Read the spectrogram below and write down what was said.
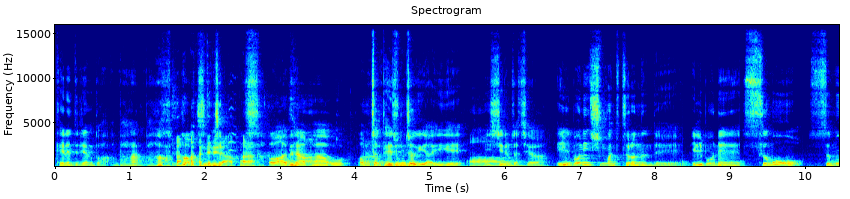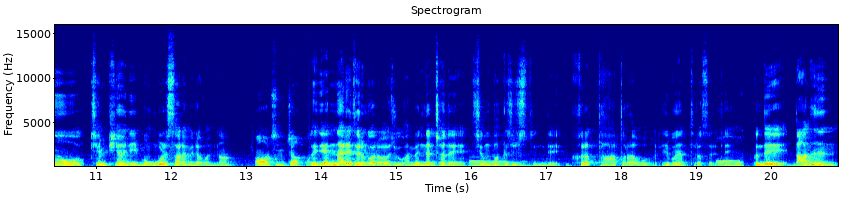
걔네들이랑도 한판 한판 하고 진짜 아빠랑? 어 아들이랑 한판 하고 엄청 대중적이야 이게 아. 이 씨름 자체가. 일본인 친구한테 들었는데 일본에 스모 스모 챔피언이 몽골 사람이라고 했나? 어 진짜? 그냥 옛날에 들은 거라 가지고 한 몇 년 전에 지금 어. 바뀌었을 수도 있는데 그렇다 하더라고 일본인한테 들었을 때. 어. 근데 나는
